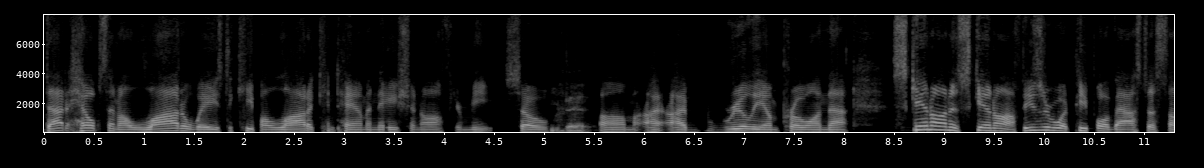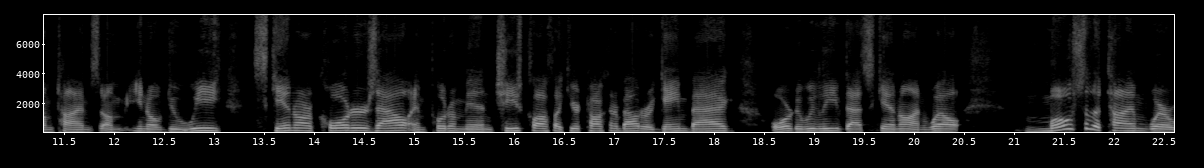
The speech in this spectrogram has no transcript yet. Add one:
that helps in a lot of ways to keep a lot of contamination off your meat. So um, I, I really am pro on that. Skin on and skin off. These are what people have asked us sometimes. Um, you know, do we skin our quarters out and put them in cheesecloth like you're talking about, or a game bag, or do we leave that skin on? Well, most of the time where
